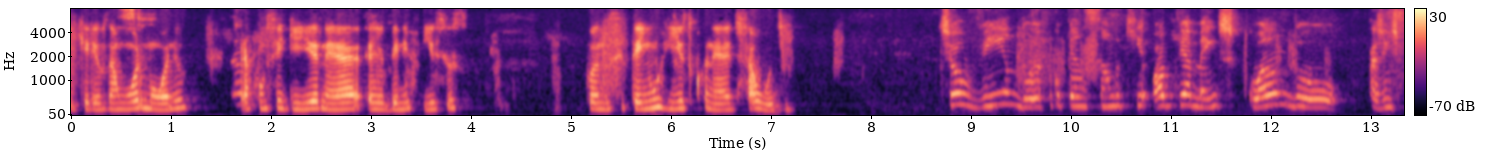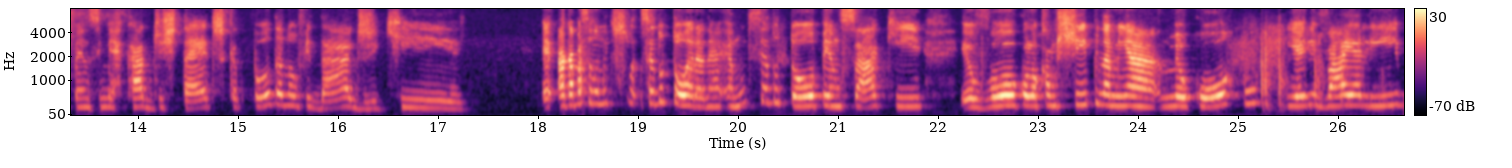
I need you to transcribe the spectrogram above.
E querer usar um hormônio para conseguir né, é, benefícios quando se tem um risco né, de saúde te ouvindo, eu fico pensando que, obviamente, quando a gente pensa em mercado de estética, toda novidade que é, acaba sendo muito sedutora, né? É muito sedutor pensar que eu vou colocar um chip na minha, no meu corpo e ele vai ali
